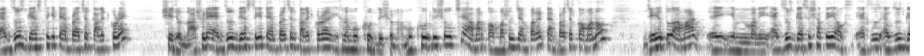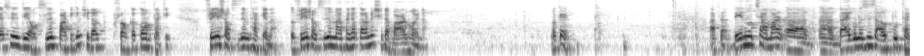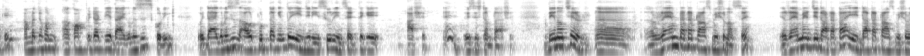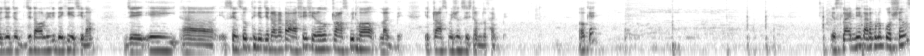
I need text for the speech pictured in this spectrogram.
এক্সস্ট গ্যাস থেকে টেম্পারেচার কালেক্ট করে সেজন্য। আসলে এক্সস্ট গ্যাস থেকে টেম্পারেচার কালেক্ট করার এখানে মুখ্য উদ্দেশ্য না। মুখ্য উদ্দেশ্য হচ্ছে আমার কম্বাসন চেম্বারের টেম্পারেচার কমানো। যেহেতু আমার এই মানে এক্সস্ট গ্যাসের সাথে এক্সস্ট গ্যাসের যে অক্সিজেন পার্টিকেল সেটার সংখ্যা কম থাকে। ফ্রেশ অক্সিজেন থাকে না। তো ফ্রেশ অক্সিজেন না থাকার কারণে সেটা বার্ন হয় না। ওকে আচ্ছা দেন হচ্ছে আমার ডায়াগনোসিস আউটপুট থাকে। আমরা যখন কম্পিউটার দিয়ে ডায়াগনোসিস করি, ওই ডায়াগনোসিস আউটপুটটা কিন্তু এই ইঞ্জিন ইস্যুর ইনসাইড থেকে আসে হ্যাঁ? ওই সিস্টেমটা আসে। দেন হচ্ছে র্যাম ডাটা ট্রান্সমিশন আছে। র্যামের যে ডাটাটা এই ডাটা ট্রান্সমিশনে যেটা যেটা অলরেডি দেখিয়েছিলাম, যে এই সেন্সর থেকে যে ডাটাটা আসে, সেটা তো ট্রান্সমিট হওয়া লাগবে। এই ট্রান্সমিশন সিস্টেমটা থাকবে। ওকে স্লাইড নিয়ে কারও কোনো কোশ্চেন্স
